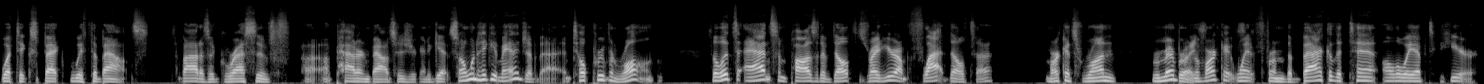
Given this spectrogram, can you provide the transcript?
what to expect with the bounce. It's about as aggressive uh, a pattern bounce as you're going to get. So I want to take advantage of that until proven wrong. So let's add some positive deltas right here. I'm flat delta. Markets run. Remember, right. the market went from the back of the tent all the way up to here.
